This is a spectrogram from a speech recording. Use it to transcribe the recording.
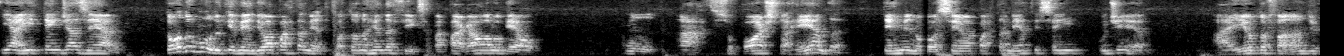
E aí tende a zero. Todo mundo que vendeu apartamento, botou na renda fixa para pagar o aluguel com a suposta renda, terminou sem o apartamento e sem o dinheiro. Aí eu estou falando de.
